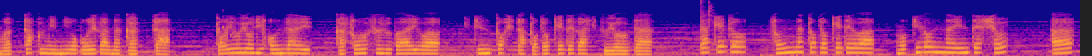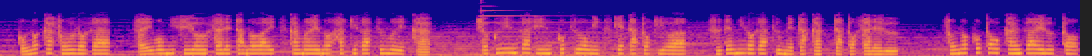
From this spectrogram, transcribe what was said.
全く身に覚えがなかった。というより本来、火葬する場合は、きちんとした届け出が必要だ。だけど、そんな届け出は、もちろんないんでしょ？ああ、この火葬炉が、最後に使用されたのは5日前の8月6日。職員が人骨を見つけた時は、すでに炉が冷たかったとされる。そのことを考えると、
